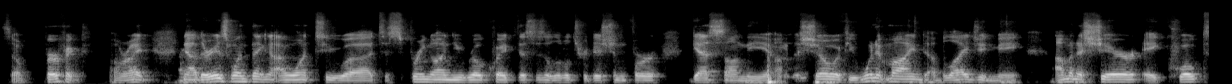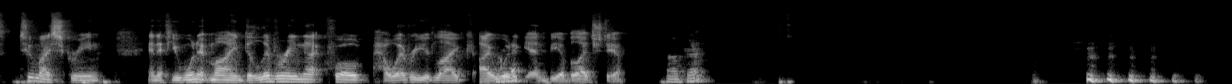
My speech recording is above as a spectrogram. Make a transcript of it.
so perfect. All right. Now there is one thing I want to uh, to spring on you real quick. This is a little tradition for guests on the on the show. If you wouldn't mind obliging me, I'm going to share a quote to my screen, and if you wouldn't mind delivering that quote however you'd like, I would again be obliged to you. Okay.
